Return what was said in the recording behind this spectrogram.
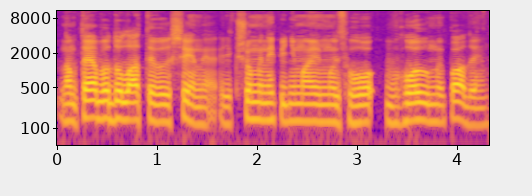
нам треба долати вершини. Якщо ми не піднімаємось вгору, ми падаємо.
